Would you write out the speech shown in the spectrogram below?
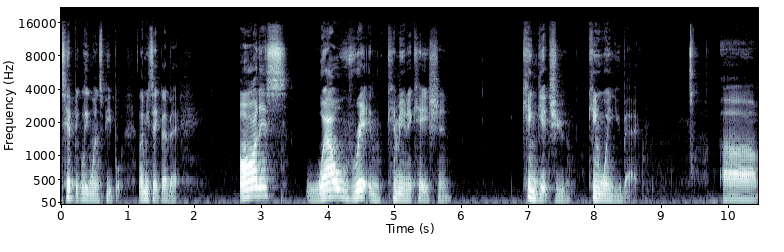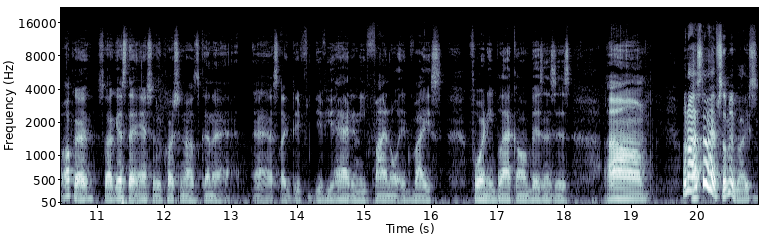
typically wins people. Let me take that back. Honest, well written communication can get you, can win you back. Um, okay, so I guess that answers the question I was gonna ask. Like, if if you had any final advice for any black-owned businesses, um, Well, no, I still have some advice.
